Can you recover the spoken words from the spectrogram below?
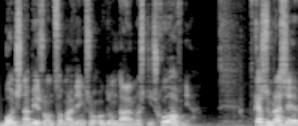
bądź na bieżąco ma większą oglądalność niż Hołownia. W każdym razie e,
